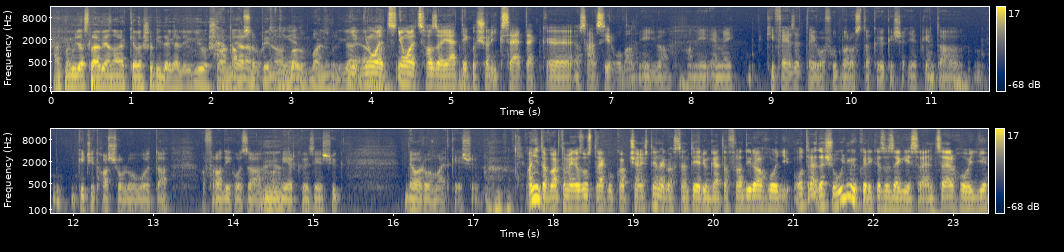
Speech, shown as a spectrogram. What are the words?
Hát meg ugye a Szlávián a legkevesebb idegen légiós van Hát jelen abszolút, pillanatban igen. a bajnok ligájában. 8, 8 hazai játékossal ö, a San Siro-ban. Így van, ami még kifejezetten jól futballoztak ők is egyébként. A, kicsit hasonló volt a, a Fradihoz a, a Igen. mérkőzésük, de arról majd később. Annyit akartam még az osztrákok kapcsán, és tényleg aztán térjünk át a Fradira, hogy ott ráadásul úgy működik ez az egész rendszer, hogy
